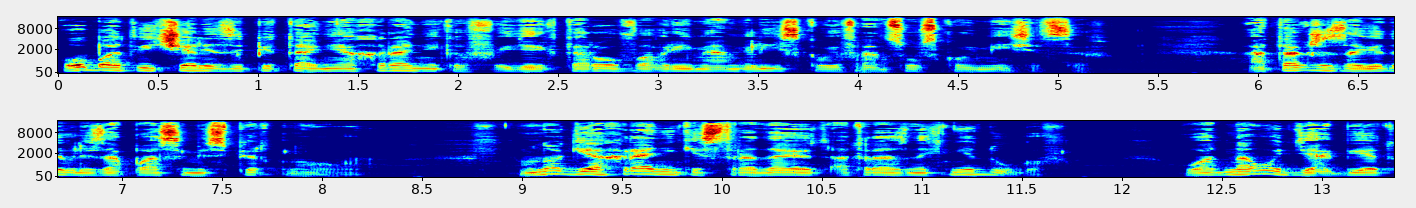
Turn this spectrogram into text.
Оба отвечали за питание охранников и директоров во время английского и французского месяцев, а также заведовали запасами спиртного. Многие охранники страдают от разных недугов. У одного диабет,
